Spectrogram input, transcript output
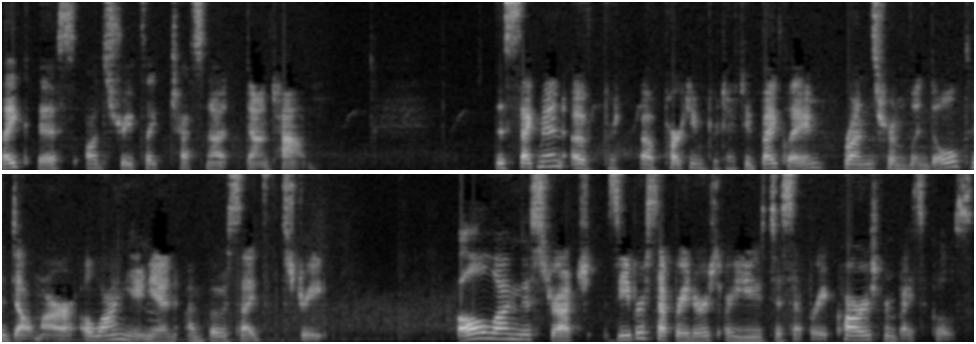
like this on streets like Chestnut downtown. The segment of, of, parking protected bike lane runs from Lindell to Delmar along Union on both sides of the street. All along this stretch, zebra separators are used to separate cars from bicycles.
